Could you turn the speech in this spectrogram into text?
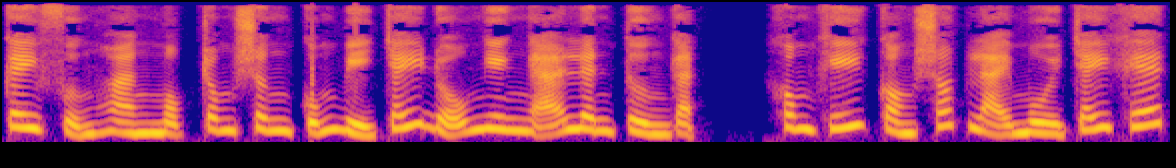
cây phượng hoàng một trong sân cũng bị cháy đổ nghiêng ngã lên tường gạch, không khí còn sót lại mùi cháy khét,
